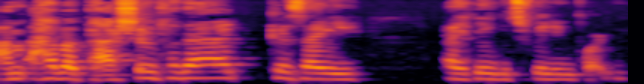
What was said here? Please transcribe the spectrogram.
um, I have a passion for that because I, I think it's really important.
